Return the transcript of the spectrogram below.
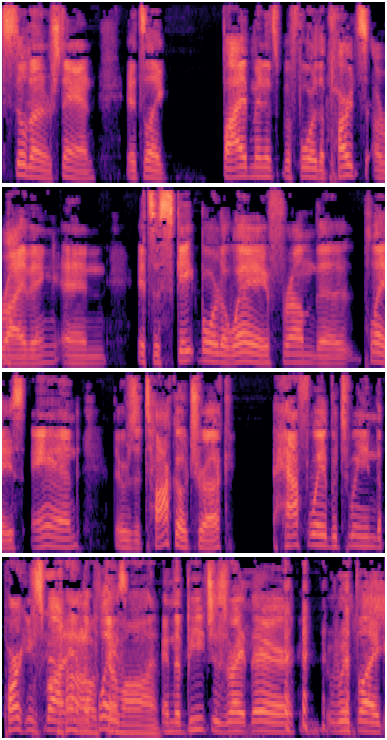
still don't understand. It's like five minutes before the parts arriving, and it's a skateboard away from the place, and there was a taco truck halfway between the parking spot and oh, the place. come on. And the beach is right there with like,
